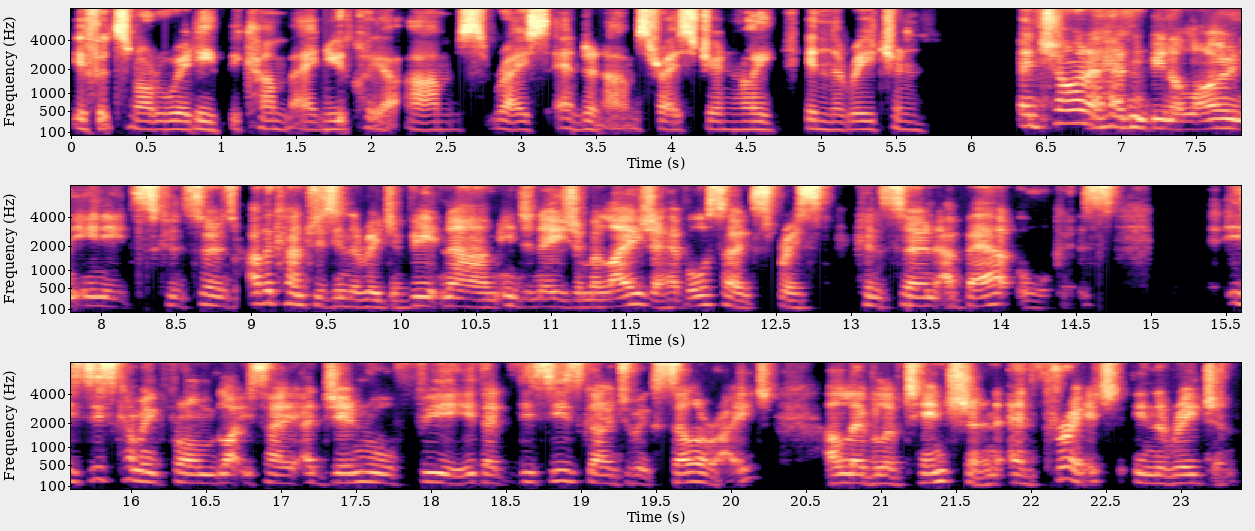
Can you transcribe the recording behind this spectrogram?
if it's not already, become a nuclear arms race and an arms race generally in the region. And China hasn't been alone in its concerns. Other countries in the region, Vietnam, Indonesia, Malaysia, have also expressed concern about AUKUS. is this coming from, like you say, a general fear that this is going to accelerate a level of tension and threat in the region?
